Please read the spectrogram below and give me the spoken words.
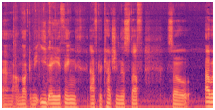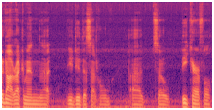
Uh, I'm not going to eat anything after touching this stuff, so I would not recommend that you do this at home. Uh, so be careful.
